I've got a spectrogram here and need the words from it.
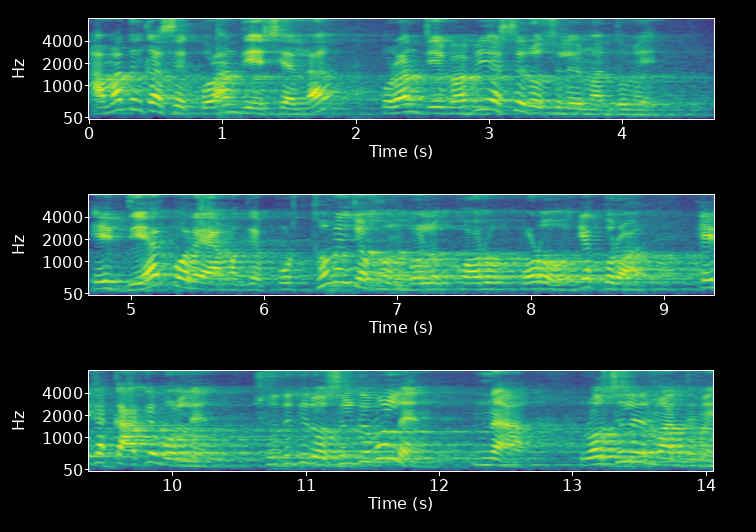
আমাদের কাছে কোরআন দিয়েছে আল্লাহ, কোরআন যেভাবেই আসছে রসুলের মাধ্যমে, এই দেওয়ার পরে আমাকে প্রথমেই যখন বলল, করো, পড়ো, এ কোরআন এটা কাকে বললেন? শুধু কি রসুলকে বললেন? না, রসুলের মাধ্যমে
